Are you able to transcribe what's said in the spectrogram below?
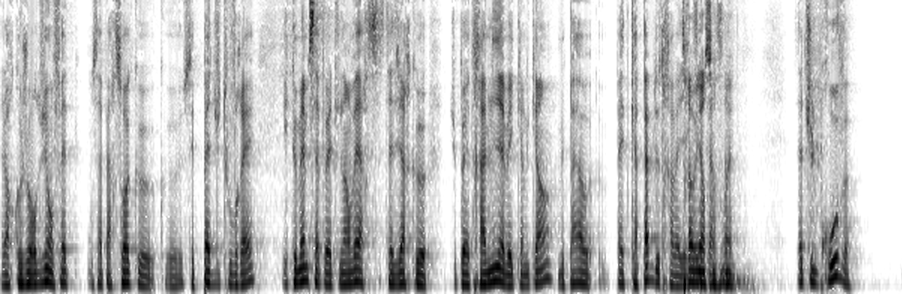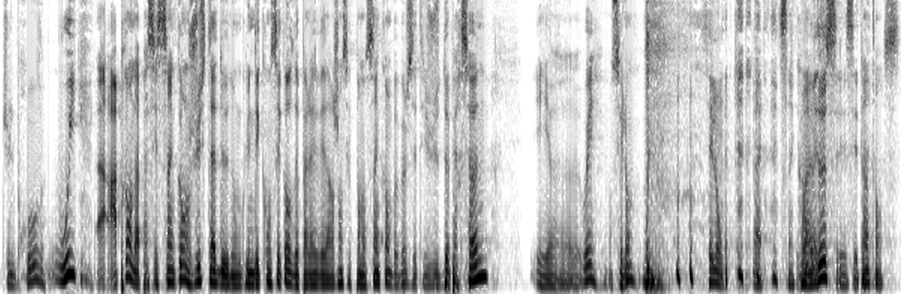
Alors qu'aujourd'hui, en fait, on s'aperçoit que que c'est pas du tout vrai et que même ça peut être l'inverse, c'est-à-dire que tu peux être ami avec quelqu'un, mais pas, pas être capable de travailler, travailler avec ensemble. Ouais. Ça, tu le prouves? Tu le prouves? Oui. Après, on a passé cinq ans juste à deux. Donc, une des conséquences de pas lever d'argent, c'est que pendant cinq ans, Bubble, c'était juste deux personnes. Et euh, oui, c'est long. c'est long. Ouais. Cinq ans long, à deux, c'est intense.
